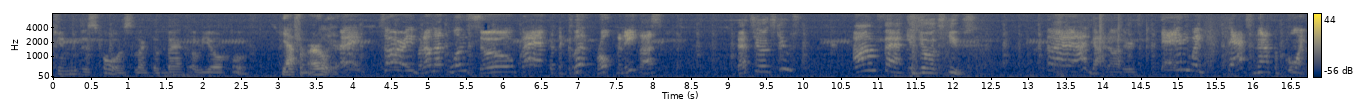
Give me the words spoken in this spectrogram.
Reaching this force like the back of your hoof. Yeah, from earlier. Hey, sorry, but I'm not the one so fat that the cliff broke beneath us. That's your excuse? I'm fat is your excuse. Uh, I've got others. Anyway, that's not the point.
